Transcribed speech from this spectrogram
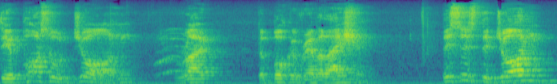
the Apostle John wrote the book of Revelation. This is the John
